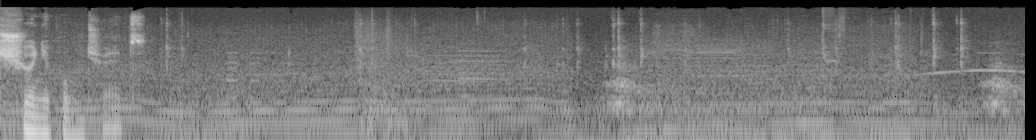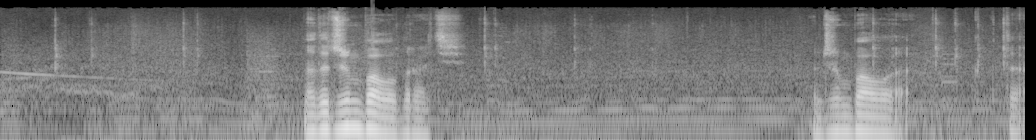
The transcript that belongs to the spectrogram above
Ничего не получается. Надо Джимбала брать. Джимбала как-то...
